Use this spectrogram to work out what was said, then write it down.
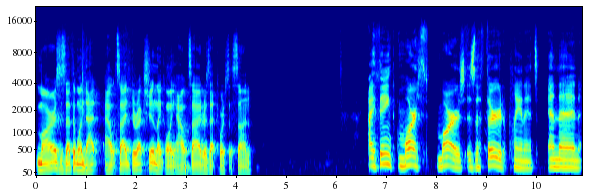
Mars is that the one that outside direction, like going outside, or is that towards the sun? I think Mars Mars is the third planet, and then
